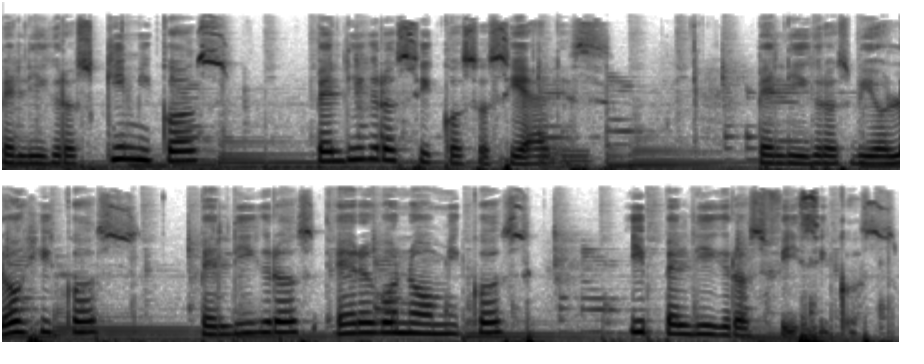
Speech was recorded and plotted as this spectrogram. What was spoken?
peligros químicos, peligros psicosociales, peligros biológicos, peligros ergonómicos y peligros físicos.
